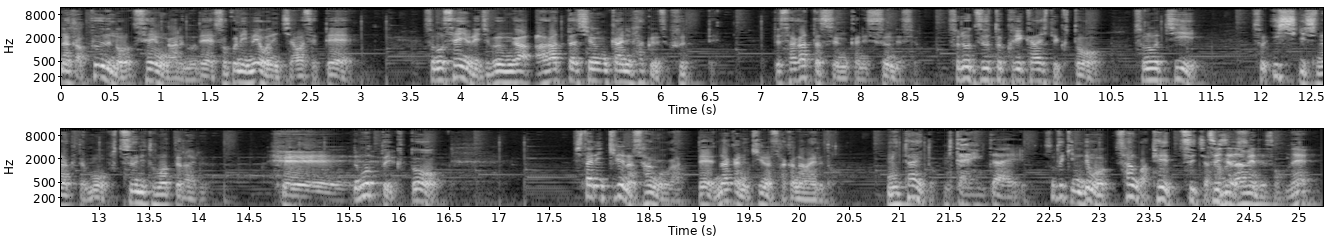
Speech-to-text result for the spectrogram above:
う、なんかプールの線があるので、そこに目を日合わせて、その線より自分が上がった瞬間に吐くんですよ、ふって。で、下がった瞬間に吸うんですよ。それをずっと繰り返していくと、そのうち、それ意識しなくても普通に止まってられる。へで、もっといくと、下に綺麗なサンゴがあって、中に綺麗な魚がいると。見たいと。見たい見たい。その時にでもサンゴは手ついちゃついちゃダメでですもんね。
